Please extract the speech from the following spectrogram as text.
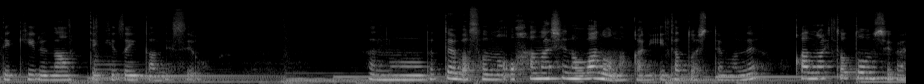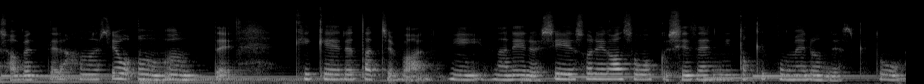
できるなって気づいたんですよ。あの例えばそのお話の輪の中にいたとしてもね他の人同士が喋ってる話をうんうんって聞ける立場になれるしそれがすごく自然に溶け込めるんですけど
